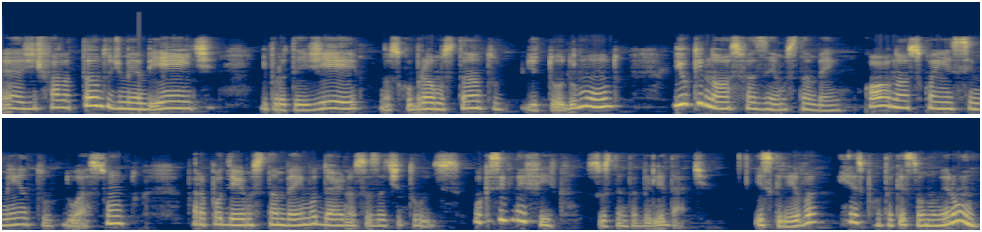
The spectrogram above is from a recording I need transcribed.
É, a gente fala tanto de meio ambiente, de proteger, nós cobramos tanto de todo mundo e o que nós fazemos também? Qual o nosso conhecimento do assunto para podermos também mudar nossas atitudes? O que significa sustentabilidade? Escreva e responda a questão número 1. Um.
